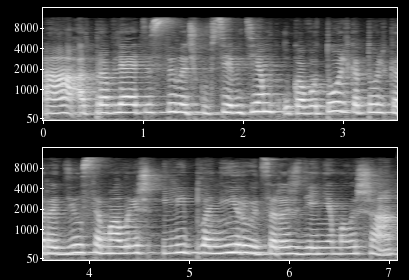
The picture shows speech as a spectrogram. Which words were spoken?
а, отправляйте ссылочку всем тем, у кого только-только родился малыш или планируется рождение малыша.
